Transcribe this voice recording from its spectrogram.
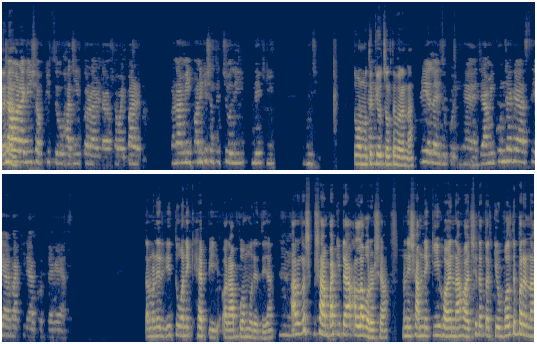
তাই না? যাওয়ার আগেই সবকিছু হাজির করা এটা সবাই পারে না। কারণ আমি অনেকের সাথে চলি দেখি বুঝি। তোমার মতো কেউ চলতে পারে না? রিয়েলাইজও করি হ্যাঁ যে আমি কোন জায়গায় আছি আর বাকিরা কোন জায়গায় আছে। তার মানে ঋতু অনেক হ্যাপি আর আব্বু আম্মুরে দিয়া। আর বাকিটা আল্লাহ ভরসা। মানে সামনে কি হয় না হয় সেটা তো আর কেউ বলতে পারে না।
